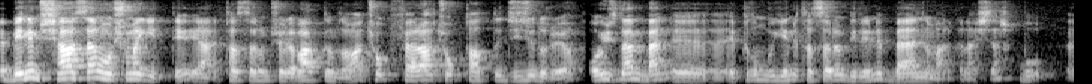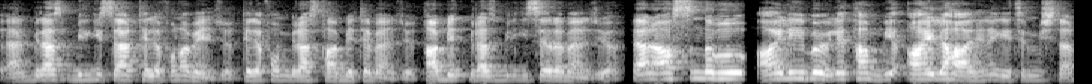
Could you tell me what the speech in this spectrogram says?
Ve benim şahsen hoşuma gitti. Yani tasarım şöyle baktığım zaman çok ferah, çok tatlı, cici duruyor. O yüzden ben e, Apple'ın bu yeni tasarım dilini beğendim arkadaşlar. Bu yani biraz bilgisayar telefona benziyor. Telefon biraz tablete benziyor. Tablet biraz bilgisayara benziyor. Yani aslında bu aileyi böyle tam bir aile haline getirmişler.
